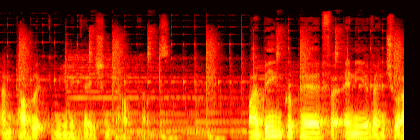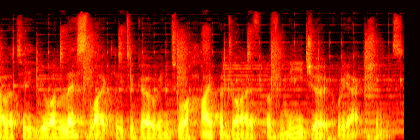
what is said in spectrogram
and public communication outcomes. By being prepared for any eventuality, you are less likely to go into a hyperdrive of knee jerk reactions.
